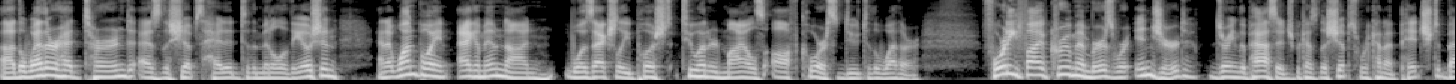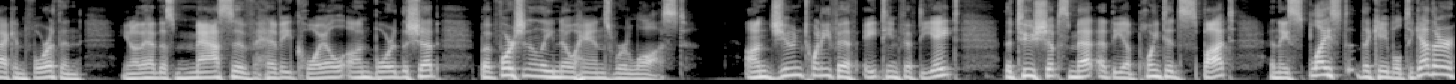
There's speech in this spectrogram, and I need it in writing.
Uh, the weather had turned as the ships headed to the middle of the ocean, and at one point, Agamemnon was actually pushed 200 miles off course due to the weather. 45 crew members were injured during the passage because the ships were kind of pitched back and forth, and you know they had this massive, heavy coil on board the ship. But fortunately, no hands were lost. On June 25th, 1858, the two ships met at the appointed spot and they spliced the cable together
